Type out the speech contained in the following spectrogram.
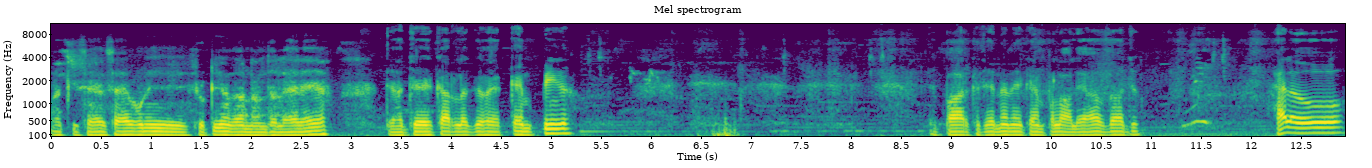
ਬਾਕੀ ਸਾਹਿਬ ਸਾਹਿਬ ਹੁਣੀ ਛੁੱਟੀਆਂ ਦਾ ਆਨੰਦ ਲੈ ਰਹੇ ਆ ਤੇ ਅੱਜ ਇਹ ਕਰ ਲੱਗੇ ਹੋਇਆ ਕੈਂਪਿੰਗ। ਤੇ ਪਾਰਕ 'ਚ ਇਹਨਾਂ ਨੇ ਕੈਂਪ ਲਾ ਲਿਆ ਉਹਦਾ ਅੱਜ। ਹੈਲੋ।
